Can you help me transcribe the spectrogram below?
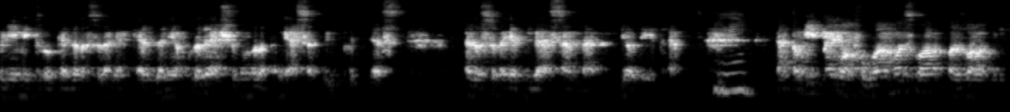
hogy én mit tudok ezzel a szöveget kezdeni, akkor az első gondolat, ami eszembe jut, hogy ez, ez a szöveg ez mivel szemben jön létre. Igen. Tehát ami itt meg van fogalmazva, az valami,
